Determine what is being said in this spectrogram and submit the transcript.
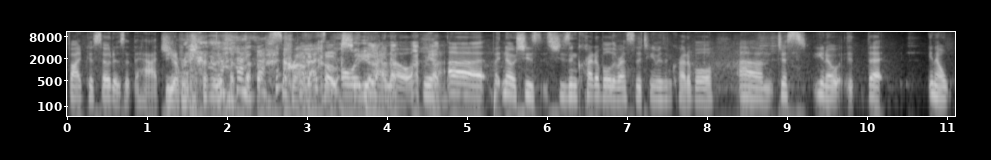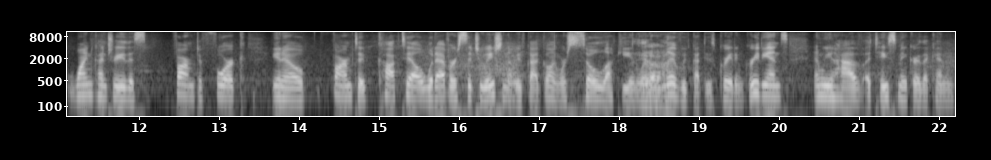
vodka sodas at the Hatch. Yeah, right. Crown That's and Cokes. the only thing yeah. I know. Yeah. Uh, but no, she's she's incredible. The rest of the team is incredible. Um, just you know it, that you know wine country, this farm to fork, you know farm to cocktail, whatever situation that we've got going. We're so lucky in where Yeah. we live. We've got these great ingredients, and we have a tastemaker that can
